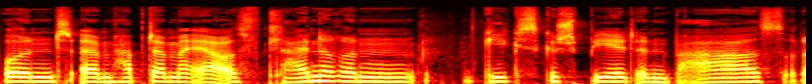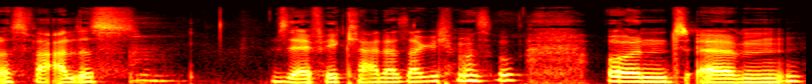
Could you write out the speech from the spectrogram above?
und ähm, habe da mal eher aus kleineren Gigs gespielt, in Bars oder es war alles sehr viel kleiner, sage ich mal so. Und ähm,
